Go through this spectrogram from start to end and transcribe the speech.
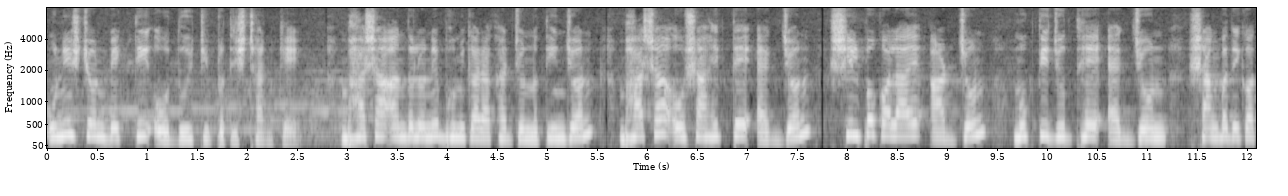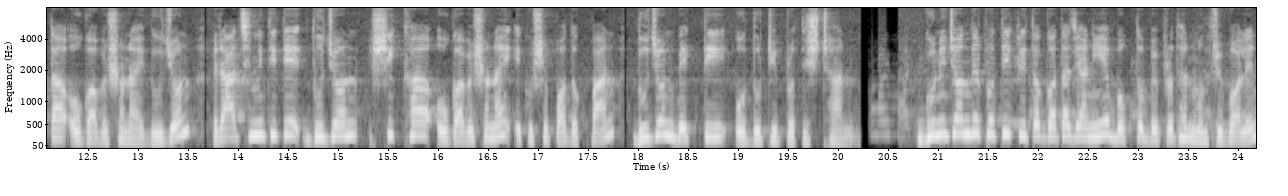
১৯ জন ব্যক্তি ও দুইটি প্রতিষ্ঠানকে। ভাষা আন্দোলনে ভূমিকা রাখার জন্য তিনজন, ভাষা ও সাহিত্যে একজন, শিল্পকলায় আটজন, মুক্তিযুদ্ধে একজন, সাংবাদিকতা ও গবেষণায় দুজন, রাজনীতিতে দুজন, শিক্ষা ও গবেষণায় একুশে পদক পান দুজন ব্যক্তি ও দুটি প্রতিষ্ঠান। গুণীজনদের প্রতি কৃতজ্ঞতা জানিয়ে বক্তব্যে প্রধানমন্ত্রী বলেন,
